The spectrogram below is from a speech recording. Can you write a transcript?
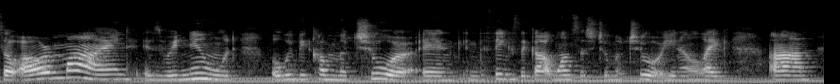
So our mind is renewed, but we become mature in, in the things that God wants us to mature, you know, like um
